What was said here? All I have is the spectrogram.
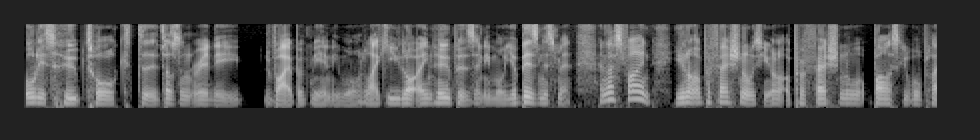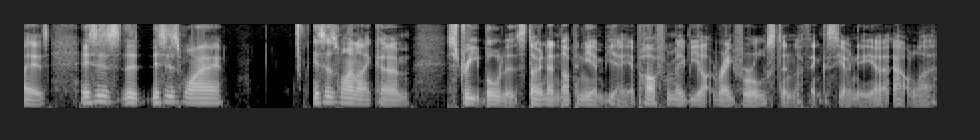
all this hoop talk it doesn't really vibe with me anymore. Like you lot ain't hoopers anymore. You're businessmen, and that's fine. You're not professionals. You're not professional basketball players. This is the this is why this is why like um street ballers don't end up in the NBA, apart from maybe like Rafer Alston, I think is the only uh, outlier.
